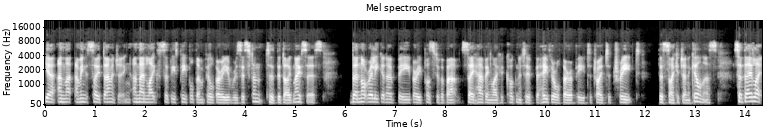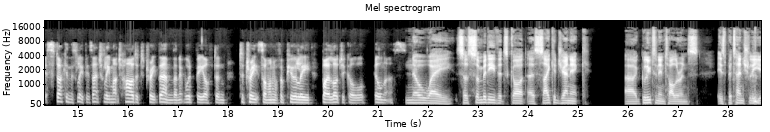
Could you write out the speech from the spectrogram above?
yeah, and that, I mean it's so damaging. And then, like so, these people then feel very resistant to the diagnosis. They're not really going to be very positive about, say, having like a cognitive behavioral therapy to try to treat the psychogenic illness. So they're like stuck in this loop. It's actually much harder to treat them than it would be often to treat someone with a purely biological illness. No way. So somebody that's got a psychogenic uh, gluten intolerance is potentially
